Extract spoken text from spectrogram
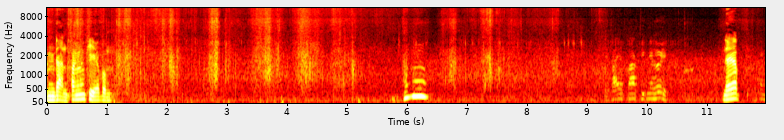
บิ่งด่านฟังทั้งผีครับผมอื้อหือใครปากพริกเนี่ยเฮ้ยได้ครับมัน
